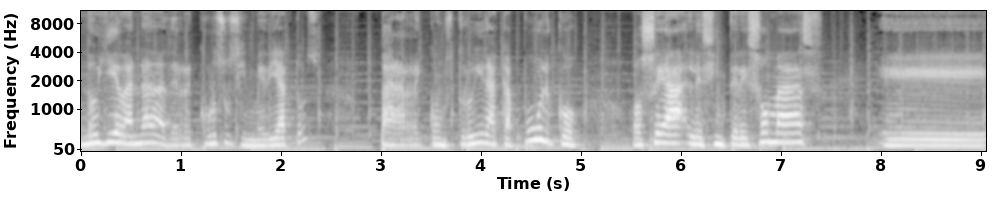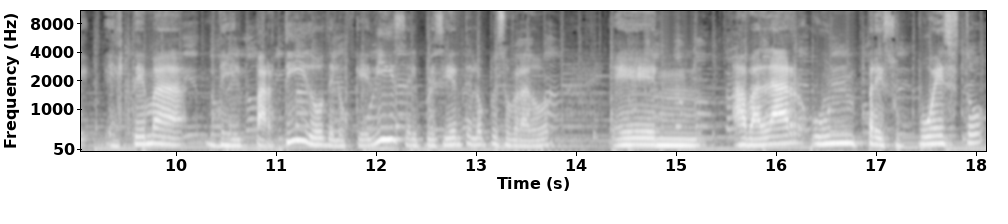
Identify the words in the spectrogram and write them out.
no lleva nada de recursos inmediatos para reconstruir Acapulco. O sea, les interesó más eh, el tema del partido, de lo que dice el presidente López Obrador, avalar un presupuesto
